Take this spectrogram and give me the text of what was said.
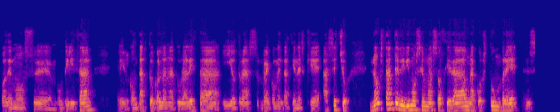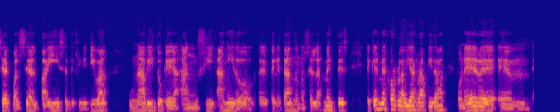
podemos eh, utilizar el contacto con la naturaleza y otras recomendaciones que has hecho. No obstante, vivimos en una sociedad, una costumbre, sea cual sea el país, en definitiva, un hábito que han, han ido eh, penetrándonos en las mentes, de que es mejor la vía rápida, poner, eh, en,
